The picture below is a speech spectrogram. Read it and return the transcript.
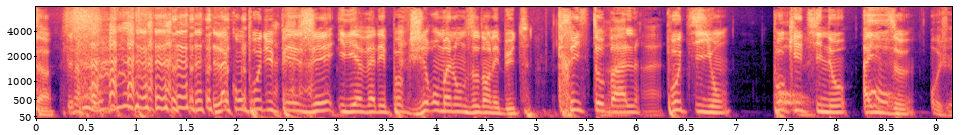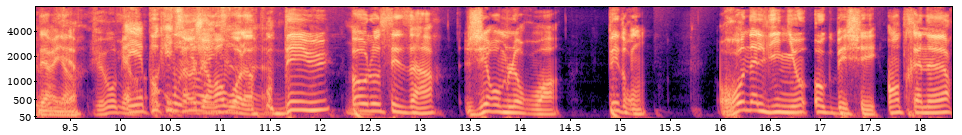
Ça. La compo du PSG, il y avait à l'époque Jérôme Alonso dans les buts, Cristobal, Ouais, ouais. Potillon, Pochettino, Heinze, Oh, je vais Derrière. Je vais vomir. Et il y a Pochettino, Oh, là. euh, DU, Paulo César, Jérôme Leroy, Pedron, Ronaldinho, Ogbéché, entraîneur,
